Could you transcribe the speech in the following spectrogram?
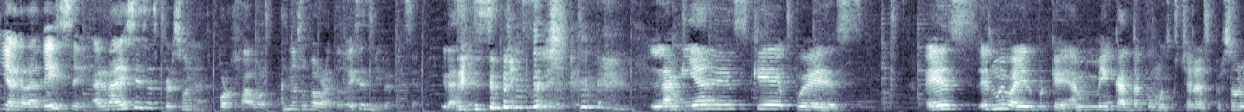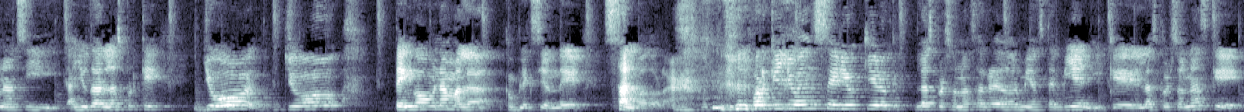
y agradece, agradece a esas personas, por favor. Haznos un favor a todos, esa es mi reflexión. Gracias. Excelente. La mía es que, pues, es, es muy válido porque a mí me encanta como escuchar a las personas y ayudarlas porque yo, yo tengo una mala complexión de salvadora. Porque yo en serio quiero que las personas alrededor mío estén bien y que las personas que...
